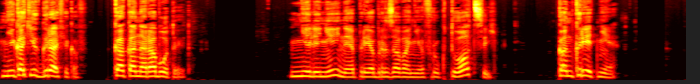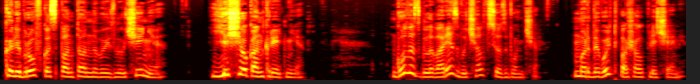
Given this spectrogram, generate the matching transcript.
Никаких графиков. Как она работает? Нелинейное преобразование фруктуаций? Конкретнее. Калибровка спонтанного излучения? Еще конкретнее. Голос главаря звучал все звонче. Мордевольт пожал плечами.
